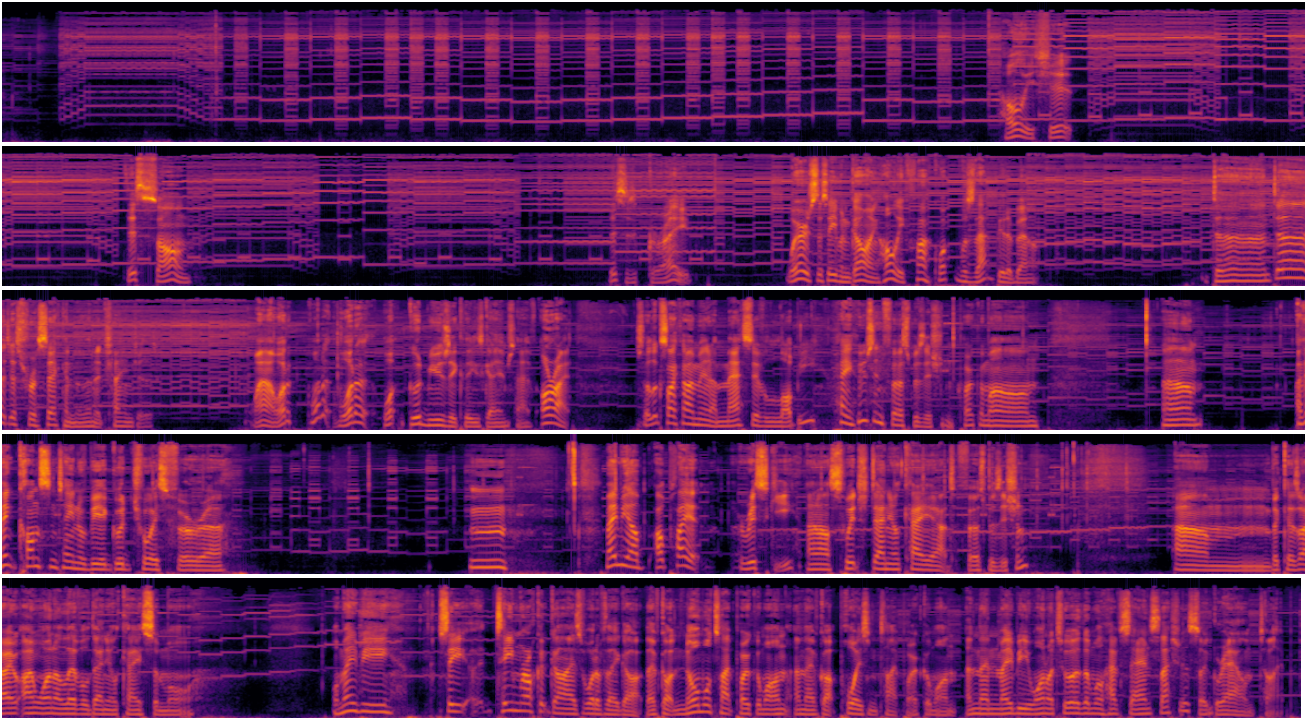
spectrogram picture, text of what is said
Holy shit. This song. This is great. Where is this even going? Holy fuck, what was that bit about? Dun, dun, just for a second and then it changes. Wow, what a, what a, what a, what good music these games have. All right. So it looks like I'm in a massive lobby. Hey, who's in first position? Pokemon. Um I think Constantine would be a good choice for. Uh, mm, maybe I'll I'll play it risky and I'll switch Daniel K out to first position. Um, because I I want to level Daniel K some more. Or maybe. See, Team Rocket guys, what have they got? They've got normal type Pokemon and they've got poison type Pokemon, and then maybe one or two of them will have Sand Slashes, so ground type.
